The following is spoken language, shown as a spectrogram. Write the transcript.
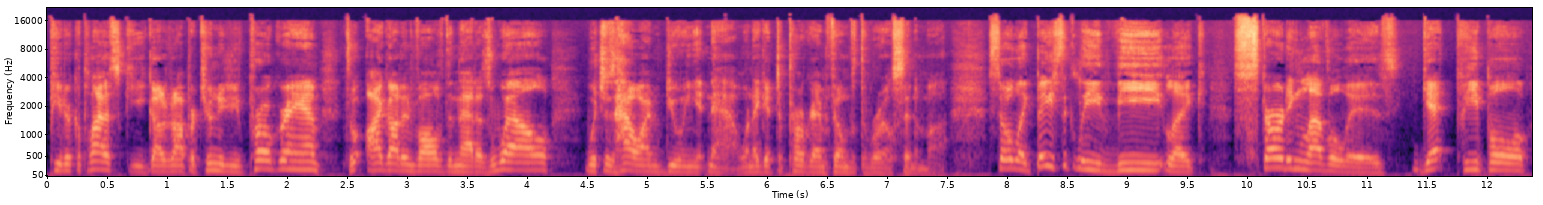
Peter Kaplowski, got an opportunity to program. So I got involved in that as well, which is how I'm doing it now when I get to program films at the Royal Cinema. So like basically the like starting level is get people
